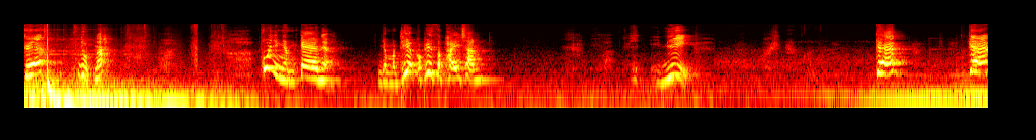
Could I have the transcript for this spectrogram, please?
เกสหยุดนะ ผู้หญิงอย่างแกเนี่ย อย่ามาเทียบกับพี่สะใภ้ฉัน อีนี่ เกตเกต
